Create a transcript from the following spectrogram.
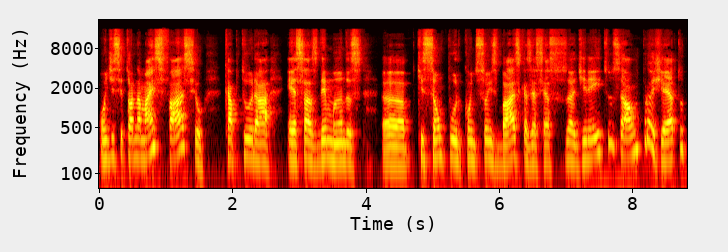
onde se torna mais fácil capturar essas demandas uh, que são por condições básicas e acessos a direitos a um projeto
